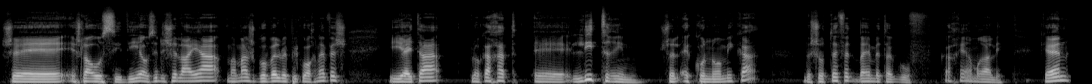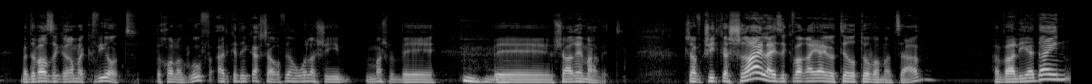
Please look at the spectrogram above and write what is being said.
שיש לה OCD, ה-OCD שלה היה ממש גובל בפיקוח נפש. היא הייתה לוקחת אה, ליטרים של אקונומיקה ושוטפת בהם את הגוף. כך היא אמרה לי, כן? והדבר הזה גרם לה כוויות בכל הגוף, עד כדי כך שהרופאים אמרו לה שהיא ממש ב- בשערי מוות. עכשיו, כשהתקשרה אליי זה כבר היה יותר טוב המצב, אבל היא עדיין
